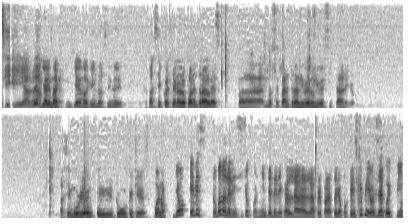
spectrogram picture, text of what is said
si hablamos? ya, imag- ya imagino así de así cuestionario para entrar a la es- para no sé, para entrar al nivel universitario. Así, muy bien. ¿Y tú qué quieres? Bueno, yo he tomado la decisión consciente de dejar la, la preparatoria, porque es que, o sea, güey, pi-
